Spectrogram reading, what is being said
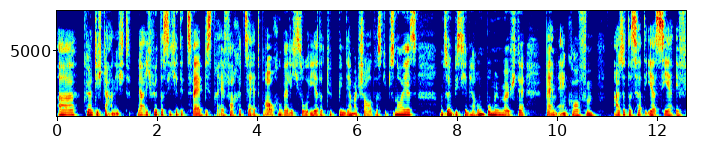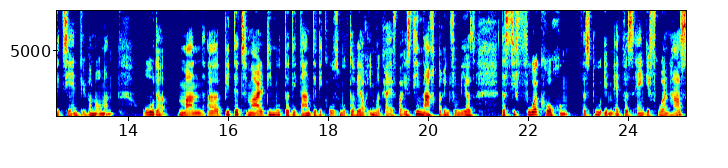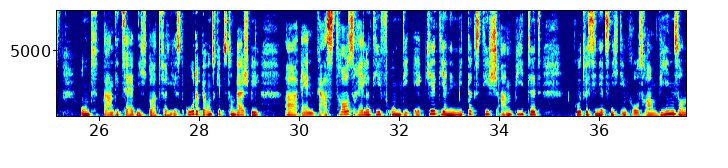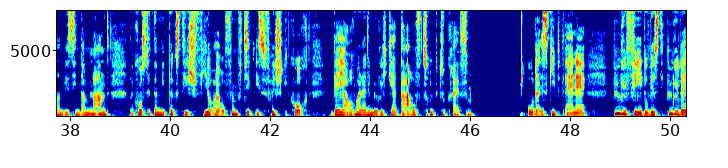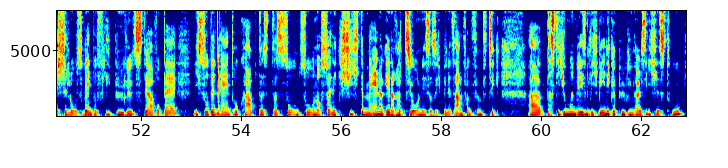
äh, könnte ich gar nicht. Ja, ich würde da sicher die zwei- bis dreifache Zeit brauchen, weil ich so eher der Typ bin, der mal schaut, was gibt's Neues und so ein bisschen herumbummeln möchte beim Einkaufen. Also das hat er sehr effizient übernommen. Oder man äh, bittet mal die Mutter, die Tante, die Großmutter, wer auch immer greifbar ist, die Nachbarin von mir aus, dass sie vorkochen, dass du eben etwas eingefroren hast und dann die Zeit nicht dort verlierst. Oder bei uns gibt's zum Beispiel äh, ein Gasthaus relativ um die Ecke, die einen Mittagstisch anbietet Gut, wir sind jetzt nicht im Großraum Wien, sondern wir sind am Land. Da kostet der Mittagstisch 4,50 Euro, ist frisch gekocht. Wäre ja auch mal eine Möglichkeit, darauf zurückzugreifen. Oder es gibt eine Bügelfee, du wirst die Bügelwäsche los, wenn du viel bügelst, ja, wobei ich so den Eindruck habe, dass das so und so noch so eine Geschichte meiner Generation ist, also ich bin jetzt Anfang 50, äh, dass die Jungen wesentlich weniger bügeln, als ich es tue.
